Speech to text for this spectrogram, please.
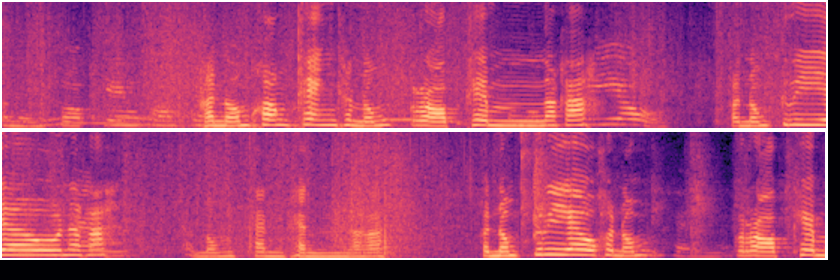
ขนมกรอบเค็มของขนมคองแข็งขนมกรอบเค็มนะคะ เปรี้ยวขนมเกลียวนะคะ ขนมแผ่นๆนะคะ ขนมเกลียวขนม แข็ง กรอบเค็ม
